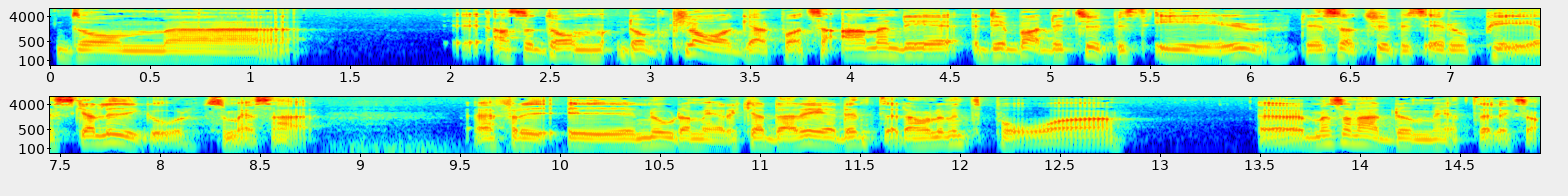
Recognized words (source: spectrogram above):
de, eh, alltså de, de klagar på att så, ah, men det, det, är bara, det är typiskt EU, det är så typiskt europeiska ligor som är så här. Eh, för i, i Nordamerika, där är det inte, där håller vi inte på eh, med sådana här dumheter liksom.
